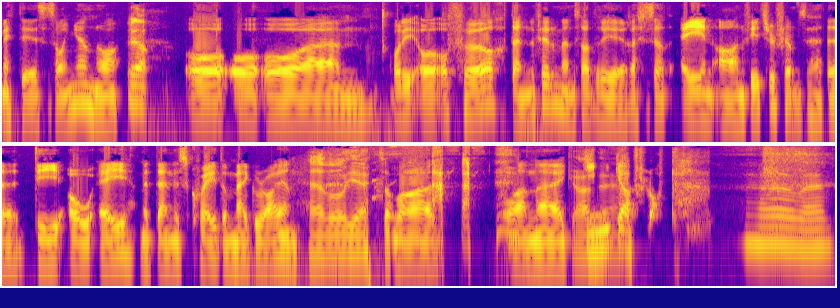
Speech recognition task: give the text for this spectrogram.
midt i sesongen. og Ja. og, og, og, ehm, og, de, og, og før denne filmen så hadde de regissert en annen featurefilm som heter DOA med Dennis Quaid og Meg Ryan. Hell yeah. Som var, var en uh, gigaflopp. Oh, man.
